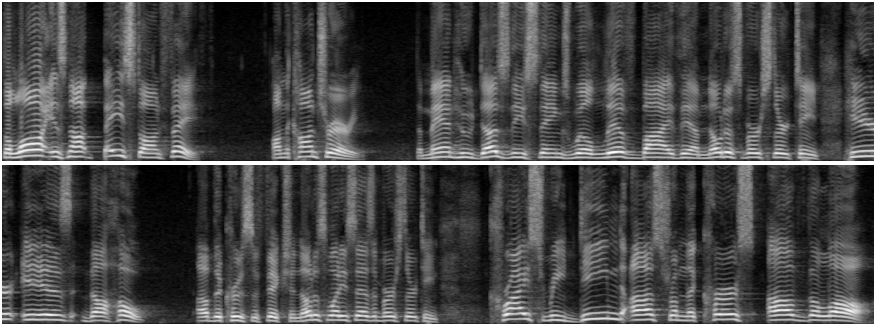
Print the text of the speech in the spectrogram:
The law is not based on faith. On the contrary, the man who does these things will live by them. Notice verse 13. Here is the hope of the crucifixion. Notice what he says in verse 13 Christ redeemed us from the curse of the law.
